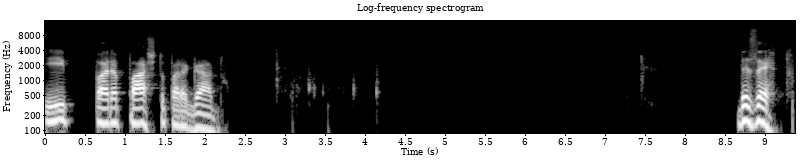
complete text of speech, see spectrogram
e para pasto para gado. Deserto.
